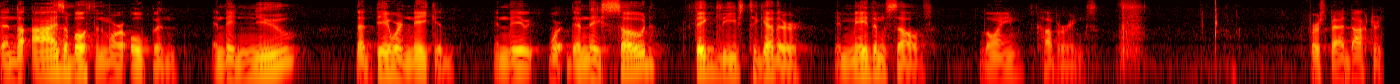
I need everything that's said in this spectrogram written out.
Then the eyes of both of them were open, and they knew that they were naked. And they, were, and they sewed fig leaves together and made themselves loin coverings. First bad doctrine,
